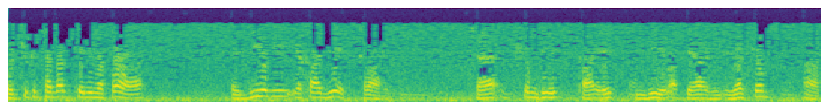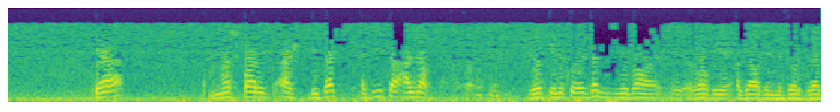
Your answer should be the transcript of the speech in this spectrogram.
والشكل سبب كلمة فا الديري يخاجيك كراهي فشم دي قائد ندير اختيار يكتب آه. يا مسفارة أش بدت أديتا عذاب. جوتي لكو دم يبا روبي عذاب مدور زد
